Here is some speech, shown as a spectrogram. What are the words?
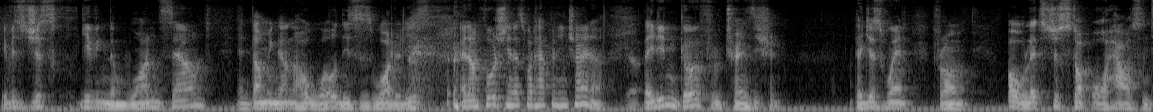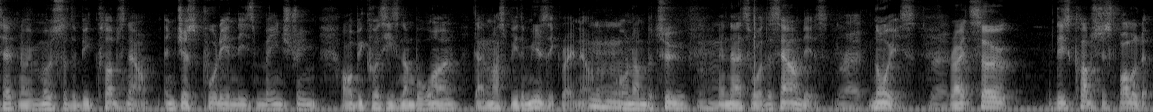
If it's just giving them one sound and dumbing down the whole world this is what it is. And unfortunately that's what happened in china. Yeah. they didn't go through transition. They just went from oh let's just stop all house and techno in most of the big clubs now and just put in these mainstream oh because he's number one that Mm-hmm. must be the music right now mm-hmm. or number 2 mm-hmm. and that's what the sound is. Right. noise Right. right? So these clubs just followed it.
